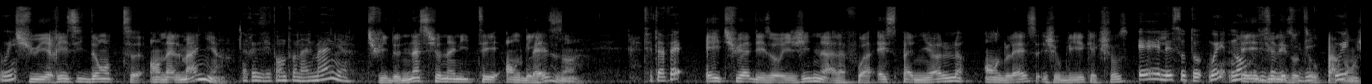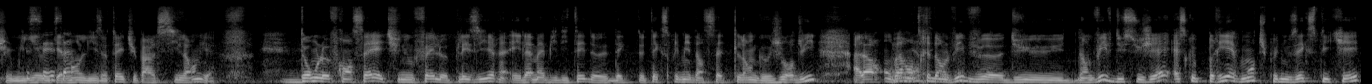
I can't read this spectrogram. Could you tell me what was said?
oui. Tu es résidente en Allemagne. Résidente en Allemagne. Tu es de nationalité anglaise. Tout à fait. Et tu as des origines à la fois espagnoles, anglaises, j'ai oublié quelque chose? Et Lesotho, oui, non, et vous du avez Lesotho, pardon, j'ai oublié également le Lesotho et tu parles six langues, dont le français, et tu nous fais le plaisir et l'amabilité de, de, t'exprimer dans cette langue aujourd'hui. Alors, on va rentrer dans le, vif euh, du, dans le vif du sujet. Est-ce que brièvement, tu peux nous expliquer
